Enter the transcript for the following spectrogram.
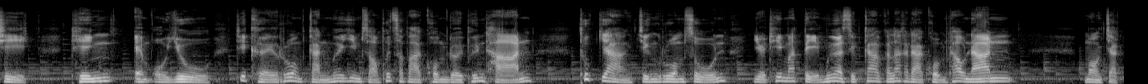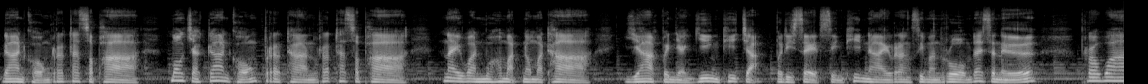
ฉีก ทิ้ง MOU ที่เคยร่วมกันเมื่อ 22 พฤษภาคมโดยพื้นฐาน ทุกอย่างจึงรวมศูนย์อยู่ที่มติเมื่อ 19 กรกฎาคมเท่านั้น มองจากด้านของรัฐสภา มองจากด้านของประธานรัฐสภา ในวันมูฮัมหมัดนอมาทายากเป็นอย่างยิ่งที่จะปฏิเสธสิ่งที่นายรังสิมันโรมได้เสนอ เพราะว่า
